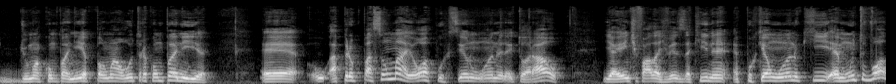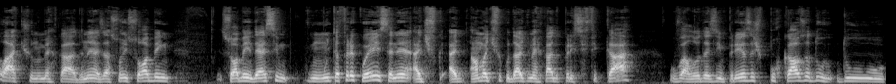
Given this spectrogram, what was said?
de uma companhia para uma outra companhia. É, a preocupação maior por ser um ano eleitoral e aí a gente fala às vezes aqui, né? É porque é um ano que é muito volátil no mercado, né? As ações sobem, sobem e descem com muita frequência, né? Há uma dificuldade do mercado precificar o valor das empresas por causa do, do,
